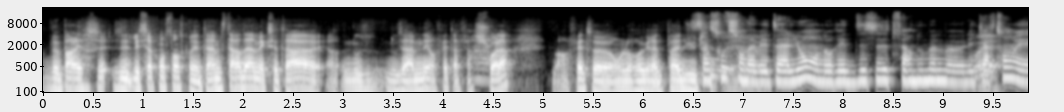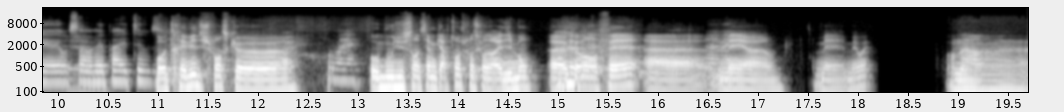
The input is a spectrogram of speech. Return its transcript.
de par les, cir- les circonstances qu'on était à Amsterdam, etc., nous, nous a amené en fait à faire ce Ouais. choix-là. Bah, en fait, euh, on le regrette pas du Ça tout. se trouve, si on avait été à Lyon, on aurait décidé de faire nous-mêmes les Ouais. cartons et, ça euh, aurait pas été aussi. Bon, très vite, je pense que Ouais. au bout du centième carton, je pense qu'on aurait dit bon, euh, comment on fait Euh, Ouais, ouais. mais, euh, mais, mais ouais. On a, euh,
